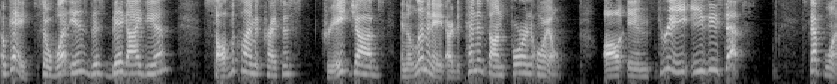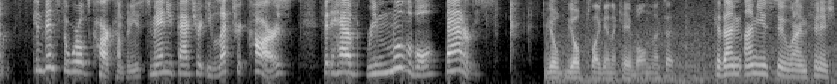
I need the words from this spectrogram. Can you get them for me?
Okay, so what is this big idea? Solve the climate crisis, create jobs, and eliminate our dependence on foreign oil. All in three easy steps. Step one convince the world's car companies to manufacture electric cars that have removable batteries. You'll, you'll plug in a cable and that's it. Because I'm, I'm used to when I'm finished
